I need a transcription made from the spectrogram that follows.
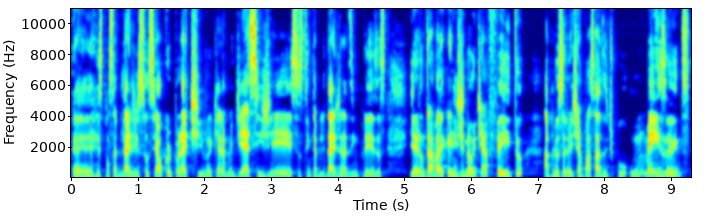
é, responsabilidade social corporativa, que era muito de SG, sustentabilidade nas empresas, e era um trabalho que a gente não tinha feito. A professora tinha passado, tipo, um mês antes,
